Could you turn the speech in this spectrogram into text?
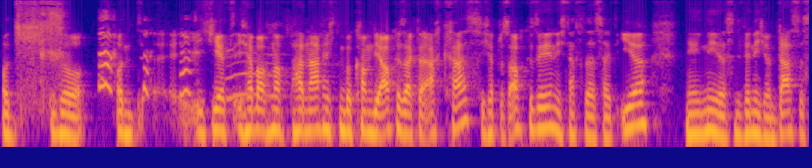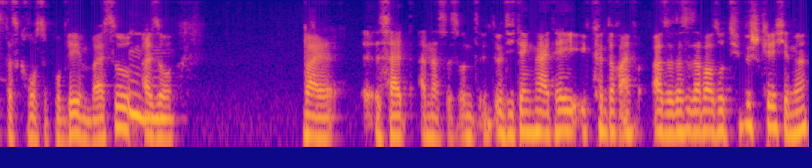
Und so, und äh, ich jetzt, ich habe auch noch ein paar Nachrichten bekommen, die auch gesagt haben, ach krass, ich habe das auch gesehen, ich dachte, das seid ihr. Nee, nee, das sind wir nicht. Und das ist das große Problem, weißt du? Mhm. Also, weil es halt anders ist. Und, und ich denke mir halt, hey, ihr könnt doch einfach, also das ist aber so typisch Kirche, ne?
